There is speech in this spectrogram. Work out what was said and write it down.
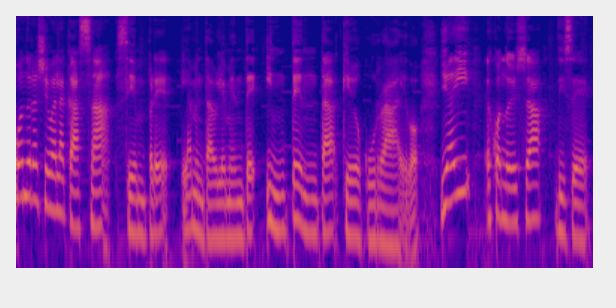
cuando la lleva a la casa, siempre, lamentablemente, intenta que ocurra algo. Y ahí es cuando ella dice,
